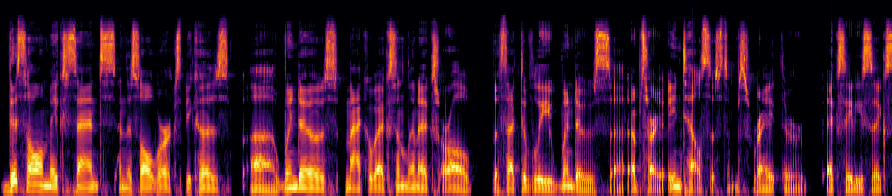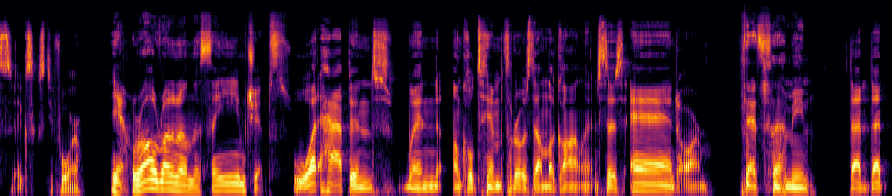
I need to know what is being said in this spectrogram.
This all makes sense, and this all works because uh, Windows, Mac OS, and Linux are all effectively Windows. Uh, I'm sorry, Intel systems, right? They're x86, x64. Yeah, we're all running on the same chips. What happens when Uncle Tim throws down the gauntlet and says, "And ARM"? That's, I mean, That that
